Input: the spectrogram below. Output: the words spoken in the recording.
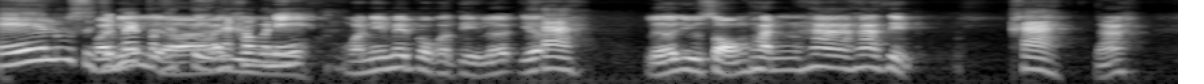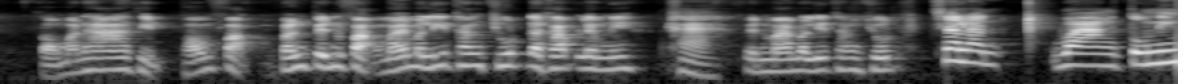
เอ๊ะรู้สึกจะไม่ปกตินะคะวันนี้ วันนี้ไม่ปกติเหลือเยอะค่ะเหลืออยู่สองพันห้าห้าสิบค่ะนะ สองพันห้าสิบพร้อมฝัก มันเป็นฝักไม้มะลิทั้งชุดนะครับเล่มนี้ค่ะเป็นไม้มะลิทั้งชุดชาลันวางตรงนิ่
